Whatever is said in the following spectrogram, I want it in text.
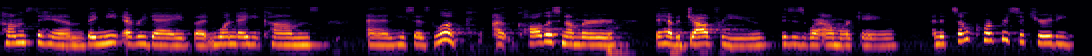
comes to him. They meet every day, but one day he comes and he says, Look, I call this number. They have a job for you. This is where I'm working. And it's some corporate security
